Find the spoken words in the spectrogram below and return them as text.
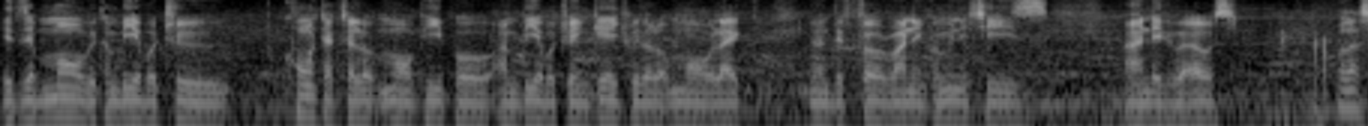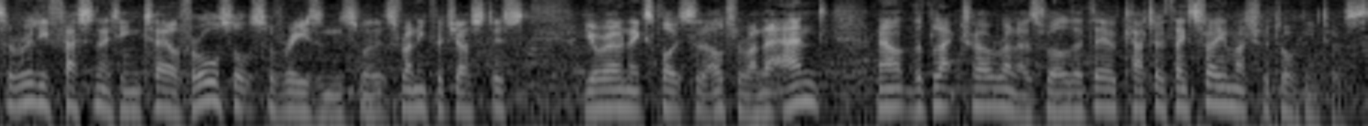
it's the more we can be able to contact a lot more people and be able to engage with a lot more, like you know, the trail running communities and everywhere else. Well, that's a really fascinating tale for all sorts of reasons. Whether it's running for justice, your own exploits as an ultra runner, and now the Black Trail Runners. Well, Deo Kato, thanks very much for talking to us.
